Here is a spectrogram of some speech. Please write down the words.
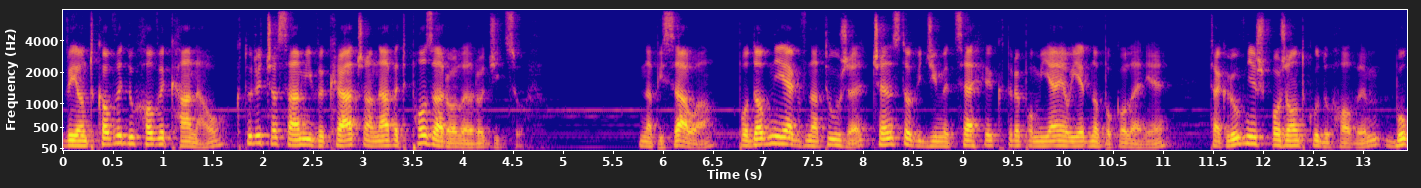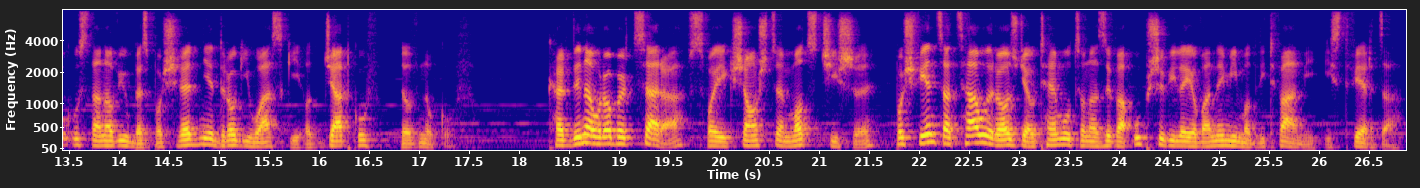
Wyjątkowy duchowy kanał, który czasami wykracza nawet poza rolę rodziców. Napisała, podobnie jak w naturze często widzimy cechy, które pomijają jedno pokolenie, tak również w porządku duchowym Bóg ustanowił bezpośrednie drogi łaski od dziadków do wnuków. Kardynał Robert Serra w swojej książce Moc ciszy poświęca cały rozdział temu, co nazywa uprzywilejowanymi modlitwami i stwierdza:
